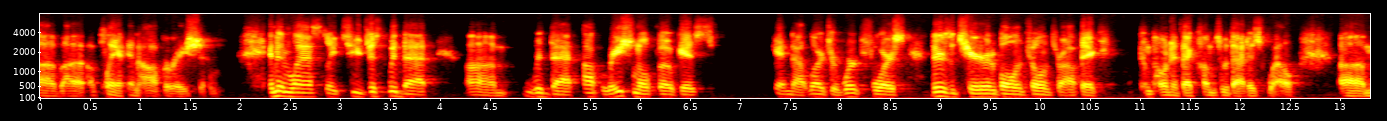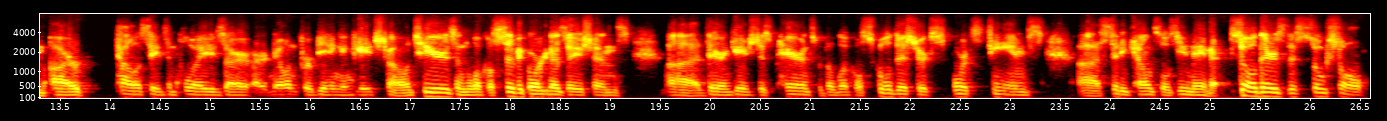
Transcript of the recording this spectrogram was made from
of uh, a plant in operation. And then lastly, too, just with that, um, with that operational focus and that larger workforce, there's a charitable and philanthropic component that comes with that as well. Um, our Palisades employees are, are known for being engaged volunteers in local civic organizations. Uh, they're engaged as parents with the local school districts, sports teams, uh, city councils, you name it. So there's this social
